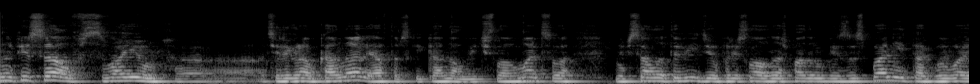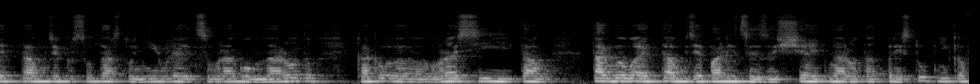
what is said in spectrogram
написал в своем э, телеграм-канале, авторский канал Вячеслава Мальцева, написал это видео, прислал наш подруга из Испании. Так бывает там, где государство не является врагом народу, как э, в России. Там, так бывает там, где полиция защищает народ от преступников,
